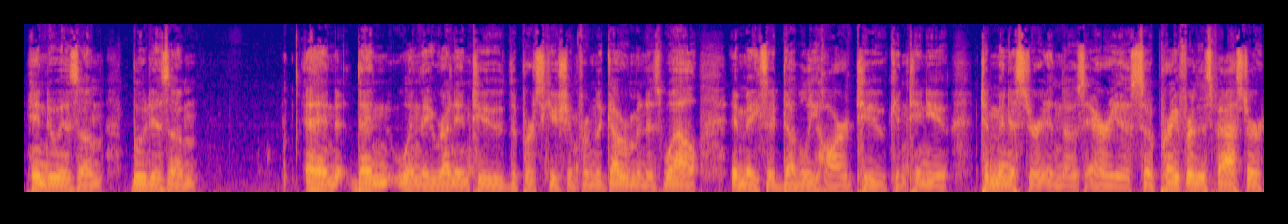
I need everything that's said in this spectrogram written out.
Hinduism, Buddhism, and then when they run into the persecution from the government as well, it makes it doubly hard to continue to minister in those areas. So pray for this pastor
